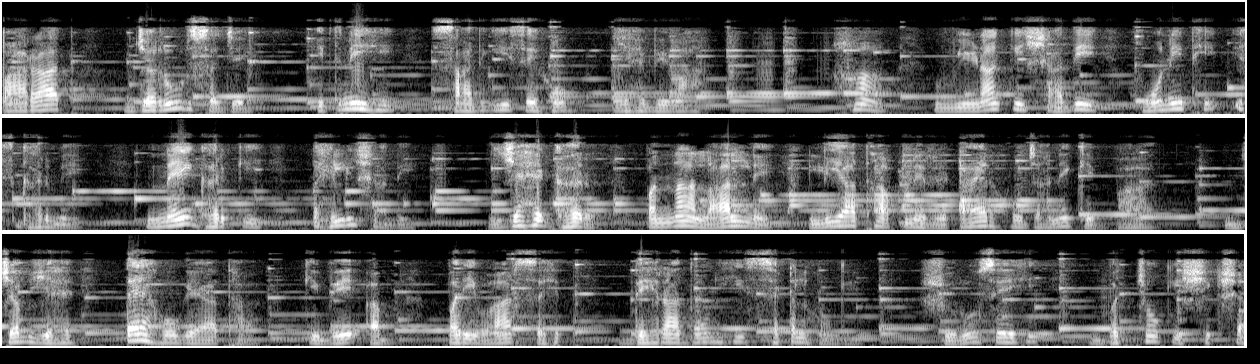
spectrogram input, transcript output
बारात ज़रूर सजे, इतनी ही सादगी से हो यह विवाह। हाँ वीणा की शादी होनी थी इस घर में, नए घर की पहली शादी। यह घर पन्ना लाल ने लिया था अपने रिटायर हो जाने के बाद, जब यह तय हो गया था कि वे अब परिवार सहित देहरादून ही सेटल होंगे। शुरू से ही बच्चों की शिक्षा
